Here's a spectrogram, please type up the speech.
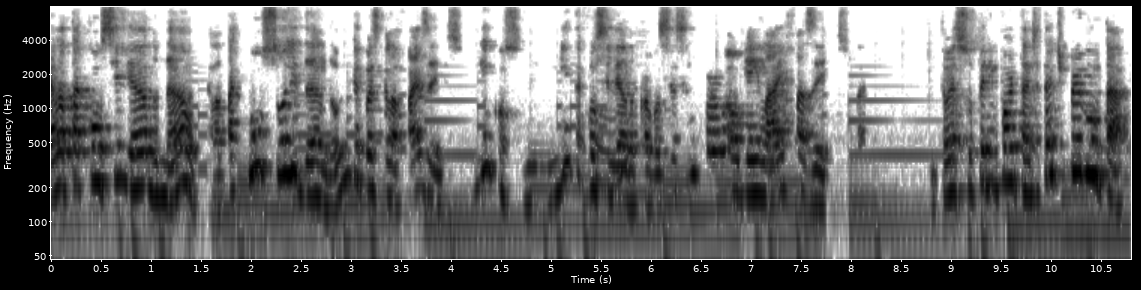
ela está conciliando. Não, ela está consolidando. A única coisa que ela faz é isso. Ninguém está conciliando para você se não for alguém lá e fazer isso, né? Então é super importante. Até te perguntar,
